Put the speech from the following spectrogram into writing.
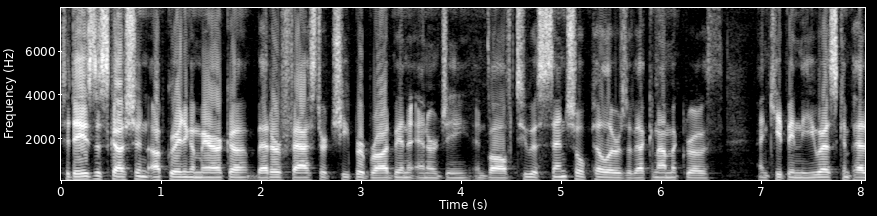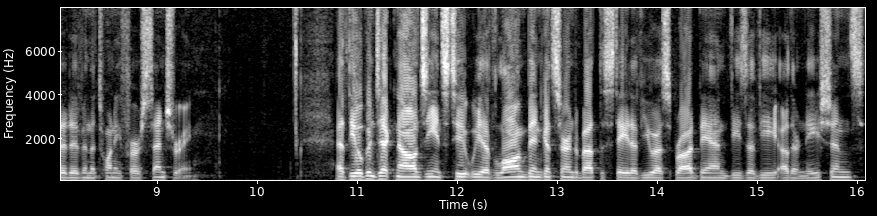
Today's discussion, Upgrading America, Better, Faster, Cheaper Broadband and Energy, involve two essential pillars of economic growth and keeping the U.S. competitive in the 21st century. At the Open Technology Institute, we have long been concerned about the state of U.S. broadband vis-a-vis other nations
